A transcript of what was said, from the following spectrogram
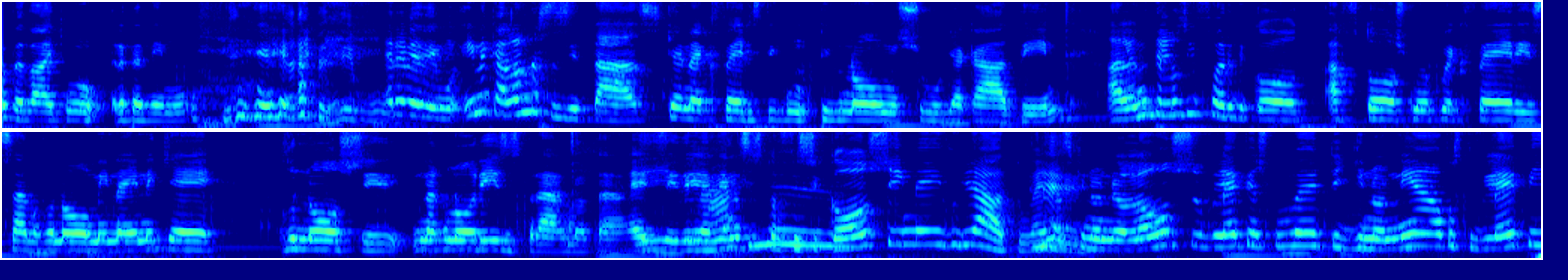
ρε παιδάκι μου, ρε παιδί μου, Ρε παιδί μου. ε, ρε παιδί μου, είναι καλό να συζητάς και να εκφέρεις τη, γν- τη γνώμη σου για κάτι, αλλά είναι τελείω διαφορετικό αυτό ας πούμε, που εκφέρεις σαν γνώμη να είναι και γνώση, να γνωρίζεις πράγματα. Έτσι. Η δηλαδή, ένα γνώση είναι- αστροφυσικό είναι η δουλειά του. Ναι. Ένας κοινωνιολόγος βλέπει ας πούμε, την κοινωνία όπως τη βλέπει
